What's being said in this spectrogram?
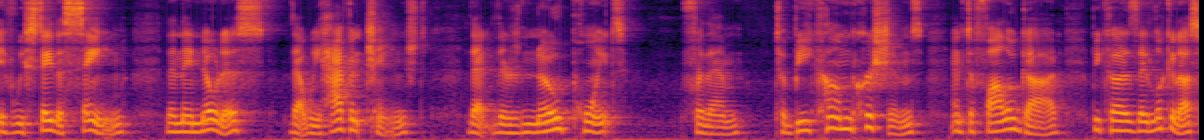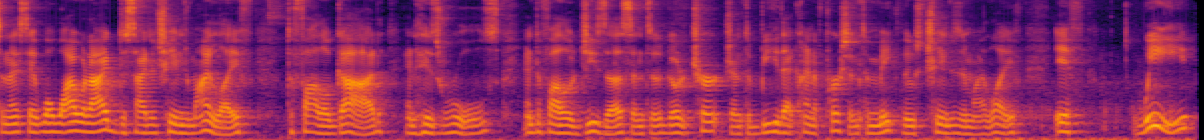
if we stay the same, then they notice that we haven't changed, that there's no point for them to become Christians and to follow God because they look at us and they say, well, why would I decide to change my life to follow God and His rules and to follow Jesus and to go to church and to be that kind of person to make those changes in my life if we,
